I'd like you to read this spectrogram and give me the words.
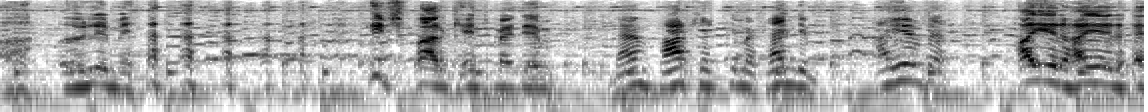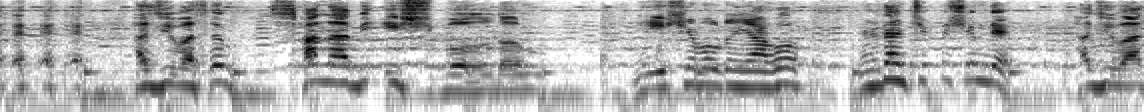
ah öyle mi? Hiç fark etmedim. Ben fark ettim efendim. Hayırdır? Hayır hayır. Hacivat'ım sana bir iş buldum. Ne işi buldun yahu? Nereden çıktı şimdi? Hacivat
